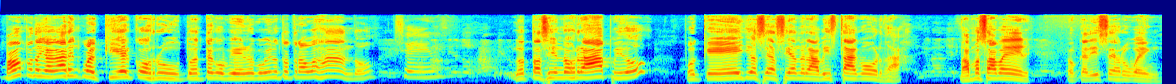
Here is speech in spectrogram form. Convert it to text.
vamos a poner que agarren cualquier corrupto en este gobierno, el gobierno está trabajando, todo. Sí. lo está haciendo rápido, porque ellos se hacían de la vista gorda. Vamos a ver lo que dice Rubén.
